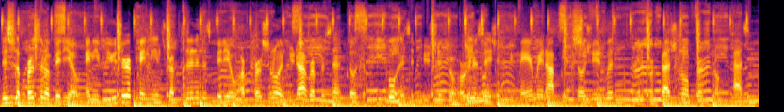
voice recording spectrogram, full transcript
This is a personal video. Any views or opinions represented in this video are personal and do not represent those of people, institutions, or organizations we may or may not be associated with in a professional or personal capacity.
